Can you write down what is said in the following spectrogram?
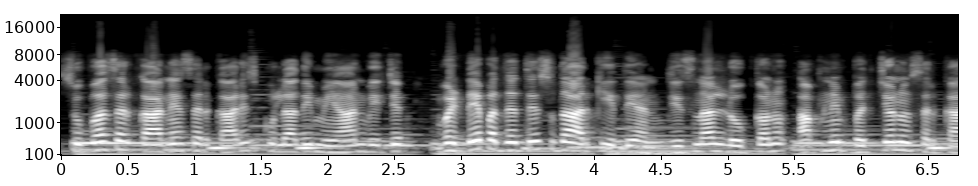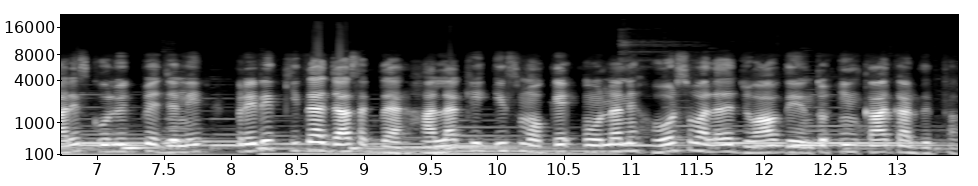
ਸੂਬਾ ਸਰਕਾਰ ਨੇ ਸਰਕਾਰੀ ਸਕੂਲਾਂ ਦੀ ਮਿਆਨ ਵਿੱਚ ਵੱਡੇ ਪੱਧਰ ਤੇ ਸੁਧਾਰ ਕੀਤੇ ਹਨ, ਜਿਸ ਨਾਲ ਲੋਕਾਂ ਨੂੰ ਆਪਣੇ ਬੱਚਿਆਂ ਨੂੰ ਸਰਕਾਰੀ ਸਕੂਲ ਵਿੱਚ ਭੇਜਣ ਲਈ ਪ੍ਰੇਰਿਤ ਕੀਤਾ ਜਾ ਸਕਦਾ ਹੈ। ਹਾਲਾਂਕਿ ਇਸ ਮੌਕੇ ਉਹਨਾਂ ਨੇ ਹੋਰ ਸਵਾਲਾਂ ਦੇ ਜਵਾਬ ਦੇਣ ਤੋਂ ਇਨਕਾਰ ਕਰ ਦਿੱਤਾ।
